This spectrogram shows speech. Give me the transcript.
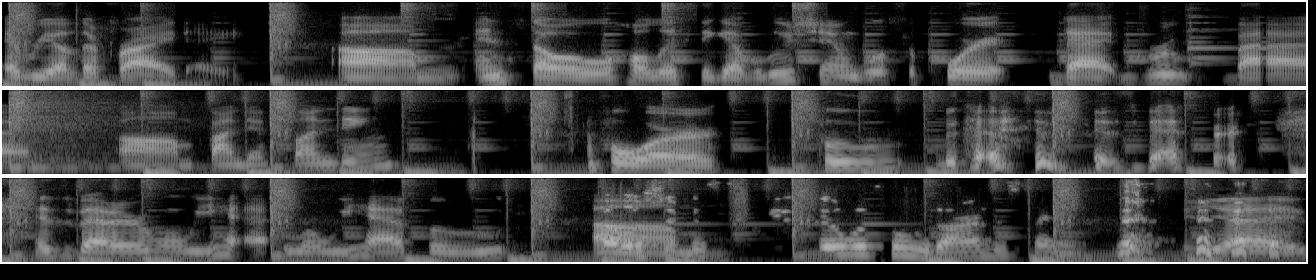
every other Friday. Um, and so Holistic Evolution will support that group by um, finding funding for food because it's better. It's better when we have when we have food. fellowship Um, is still with food. I understand. yes.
